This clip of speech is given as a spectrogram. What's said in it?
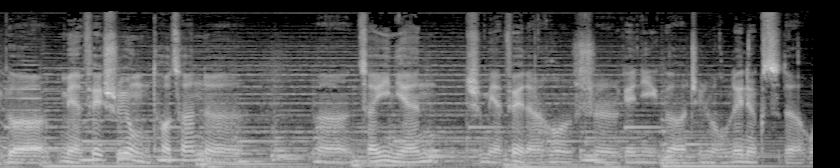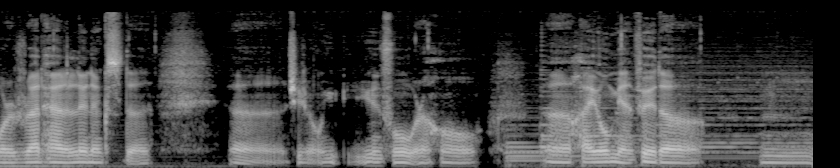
这个免费试用套餐的，嗯，在一年是免费的，然后是给你一个这种 Linux 的或者 Red Hat Linux 的，呃，这种云服务，然后，嗯，还有免费的，嗯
